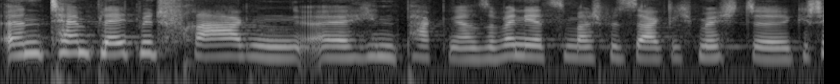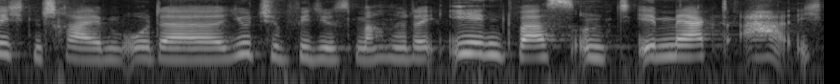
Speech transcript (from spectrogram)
ein Template mit Fragen äh, hinpacken. Also wenn ihr zum Beispiel sagt, ich möchte Geschichten schreiben oder YouTube-Videos machen oder irgendwas und ihr merkt, ah, ich,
